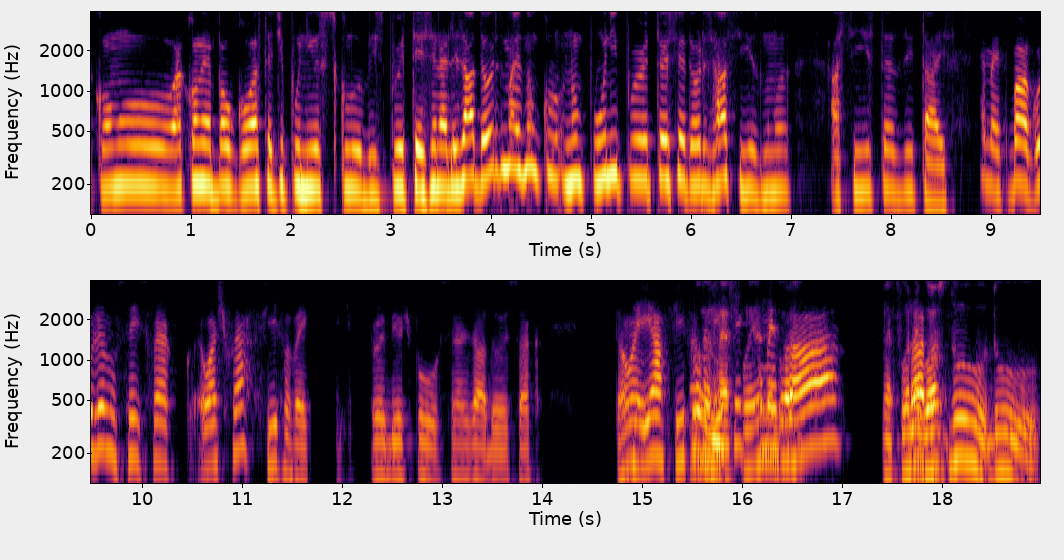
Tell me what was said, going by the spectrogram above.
como a Comebol gosta de punir os clubes por ter sinalizadores, mas não, não pune por torcedores racismo, racistas e tais. É, mas esse bagulho eu não sei se foi a. Eu acho que foi a FIFA, velho, que proibiu, tipo, o sinalizador, saca? Então aí a FIFA Foi, também mas tinha foi que um negócio- começar. Mas foi um Sabe? negócio do, do,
